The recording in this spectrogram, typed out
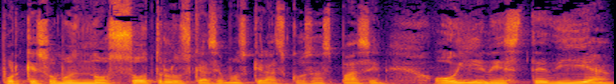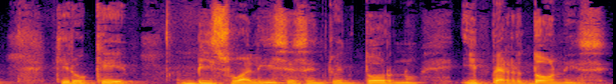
porque somos nosotros los que hacemos que las cosas pasen. Hoy en este día quiero que visualices en tu entorno y perdones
